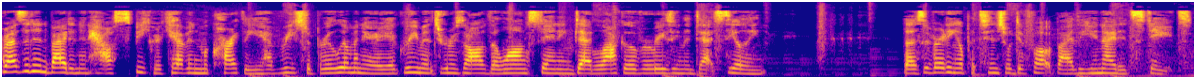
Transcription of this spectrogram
President Biden and House Speaker Kevin McCarthy have reached a preliminary agreement to resolve the long-standing deadlock over raising the debt ceiling, thus averting a potential default by the United States.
